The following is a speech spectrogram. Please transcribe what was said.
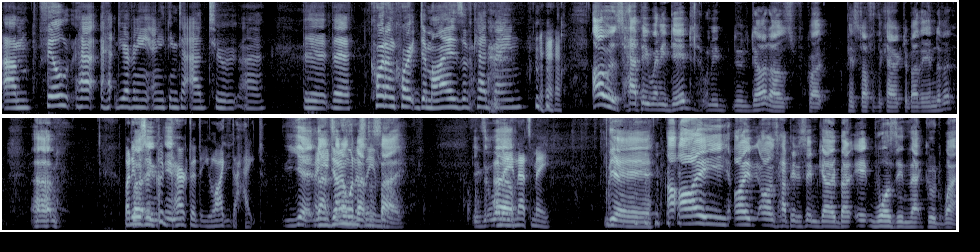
Um, Phil, ha, ha, do you have any anything to add to uh, the the quote unquote demise of Cad Bane? I was happy when he did. When he, when he died, I was quite pissed off at the character by the end of it. Um, But he was a in- good in- character that you like to hate. yeah, you that's don't what wanna I was see him to say. Exa- I mean, that's me. Yeah, yeah, yeah. I, I, I was happy to see him go, but it was in that good way.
